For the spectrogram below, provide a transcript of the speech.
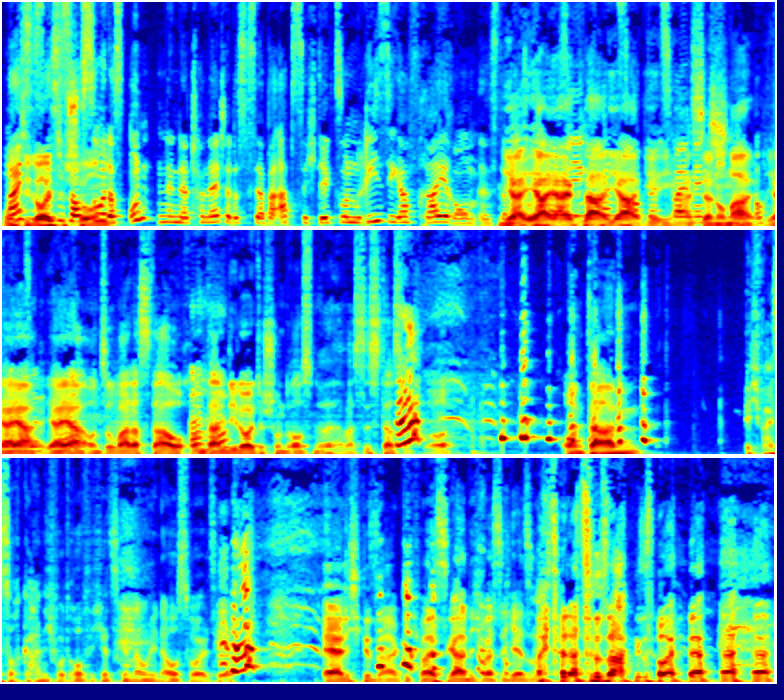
Und Meistens die Leute ist es auch so, dass unten in der Toilette, das ist ja beabsichtigt, so ein riesiger Freiraum ist. Ja, ja, ja, klar, kannst, ja, ja, ja, ist ja normal. Ja, ja, sind, ja, ne? ja. Und so war das da auch. Und Aha. dann die Leute schon draußen, äh, was ist das? Und, so. und dann, ich weiß auch gar nicht, worauf ich jetzt genau hinaus wollte. Ehrlich gesagt, ich weiß gar nicht, was ich jetzt weiter dazu sagen soll.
